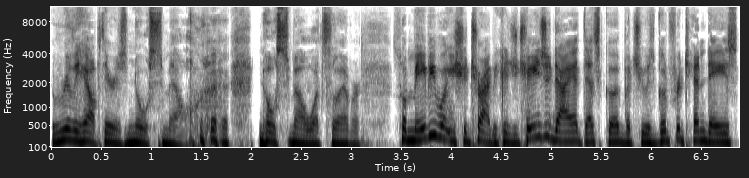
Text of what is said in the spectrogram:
really helps. There is no smell, no smell whatsoever. So maybe what you should try because you changed the diet, that's good. But she was good for ten days,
